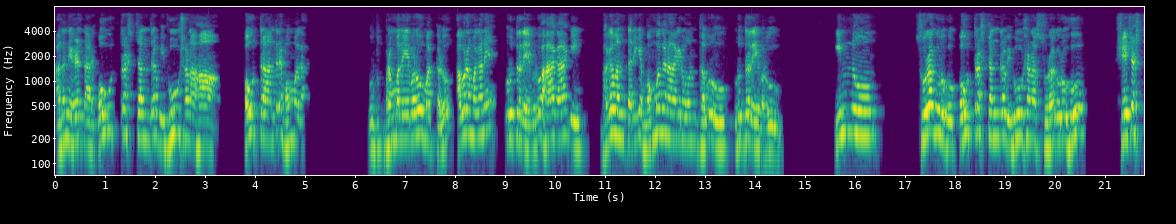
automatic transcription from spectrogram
ಅದನ್ನು ಹೇಳ್ತಾರೆ, ಪೌತ್ರಶ್ಚಂದ್ರ ವಿಭೂಷಣ. ಪೌತ್ರ ಅಂದ್ರೆ ಮೊಮ್ಮಗ. ಬ್ರಹ್ಮದೇವರು ಮಕ್ಕಳು, ಅವರ ಮಗನೇ ರುದ್ರದೇವರು. ಹಾಗಾಗಿ ಭಗವಂತನಿಗೆ ಮೊಮ್ಮಗನಾಗಿರುವಂಥವರು ರುದ್ರದೇವರು. ಇನ್ನು ಸುರಗುರು ಪೌತ್ರಶ್ಚಂದ್ರ ವಿಭೂಷಣ ಸುರಗುರು ಶೇಷಶ್ಚ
